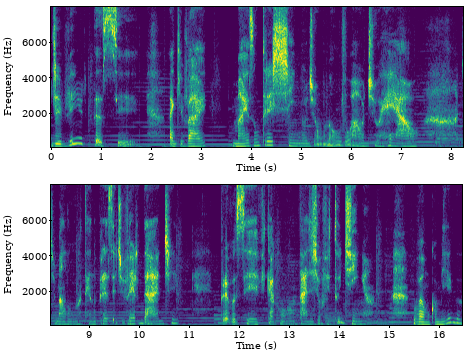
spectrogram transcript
Divirta-se! Aqui vai mais um trechinho de um novo áudio real de Malu tendo prazer de verdade para você ficar com vontade de ouvir tudinho. Vamos comigo?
